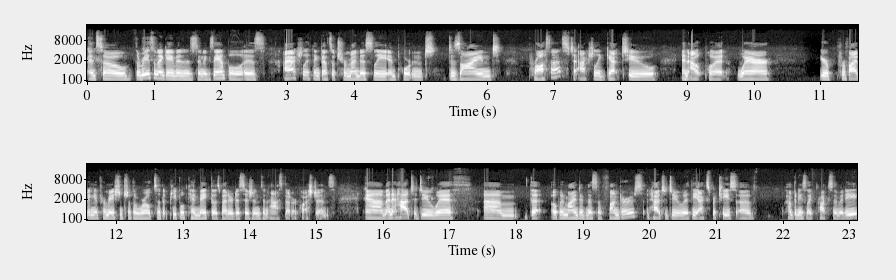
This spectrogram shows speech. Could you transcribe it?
And so the reason I gave it as an example is I actually think that's a tremendously important designed process to actually get to an output where you're providing information to the world so that people can make those better decisions and ask better questions. Um, and it had to do with um, the open mindedness of funders, it had to do with the expertise of companies like Proximity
